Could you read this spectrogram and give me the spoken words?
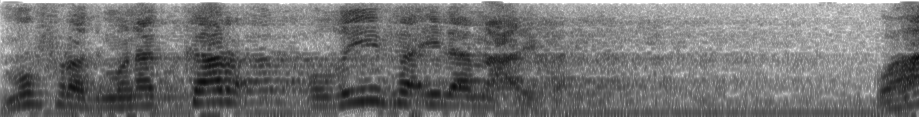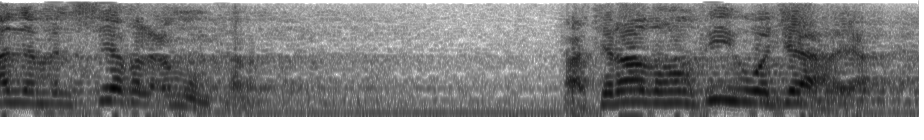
مفرد منكر أضيف إلى معرفة. وهذا من صيغ العموم ترى. فاعتراضهم فيه وجاهة يعني.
